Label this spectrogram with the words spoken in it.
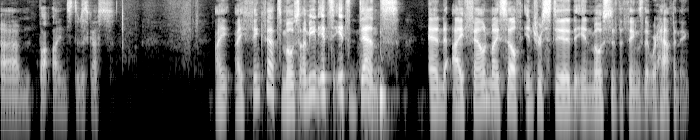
um, plot lines to discuss? I I think that's most. I mean, it's it's dense, and I found myself interested in most of the things that were happening,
